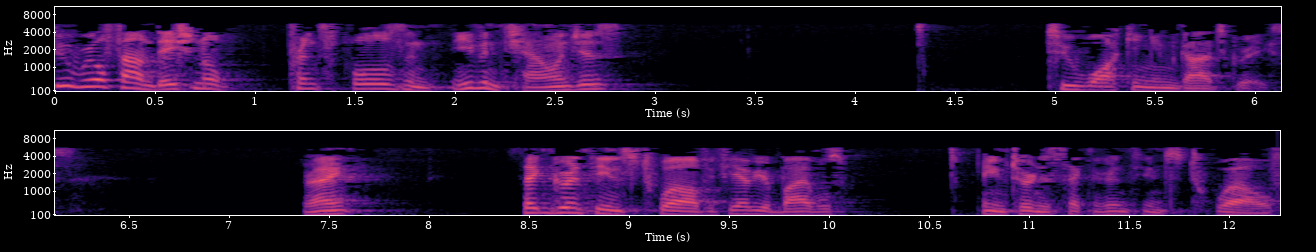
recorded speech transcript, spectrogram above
two real foundational principles and even challenges to walking in God's grace. Right? 2 Corinthians 12, if you have your Bibles, you can turn to 2 Corinthians 12.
